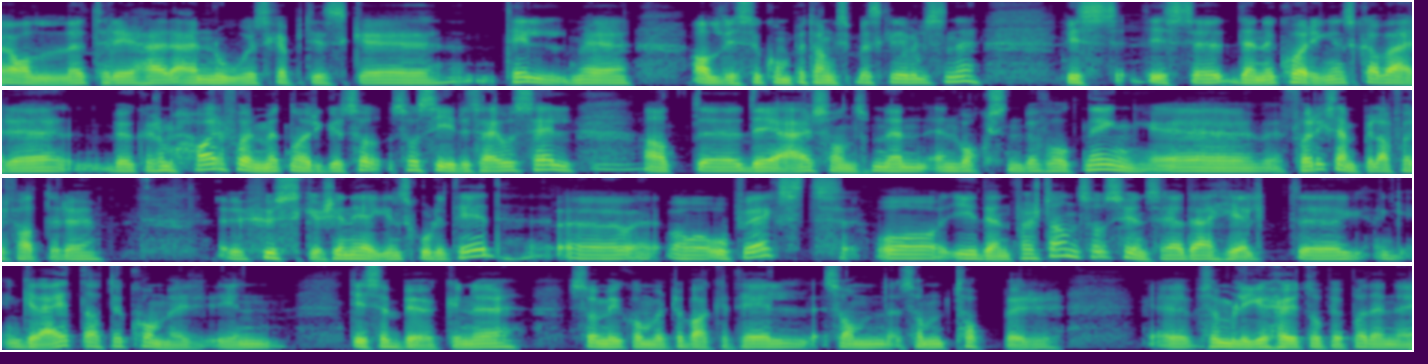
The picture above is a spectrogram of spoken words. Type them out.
alle tre her er noe skeptiske til, med alle disse kompetansebeskrivelsene. Hvis disse, denne kåringen skal være bøker som har formet Norge, så, så sier det seg jo selv at eh, det er sånn som den, en voksen befolkning, eh, f.eks. For av forfattere, eh, husker sin egen skoletid og oppvekst. Og i den forstand så syns jeg det er helt greit at det kommer inn disse bøkene som vi kommer tilbake til, som, som topper Eh, som ligger høyt oppe på denne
